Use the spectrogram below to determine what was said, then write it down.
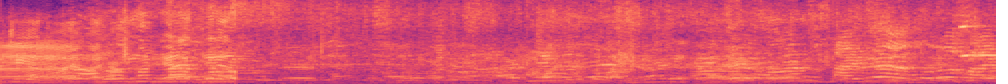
ঠিক আছে ভাই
